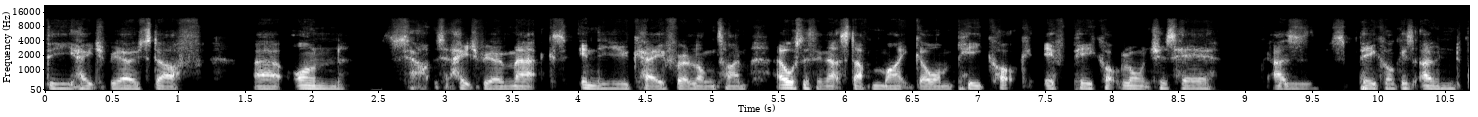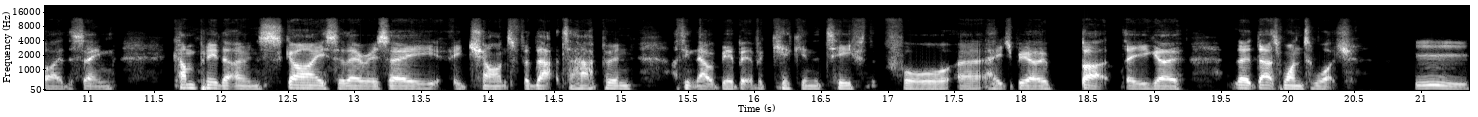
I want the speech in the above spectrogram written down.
the HBO stuff uh, on HBO Max in the UK for a long time. I also think that stuff might go on Peacock if Peacock launches here, as mm. Peacock is owned by the same company that owns Sky, so there is a, a chance for that to happen. I think that would be a bit of a kick in the teeth for uh, HBO, but there you go. That, that's one to watch. Mm.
